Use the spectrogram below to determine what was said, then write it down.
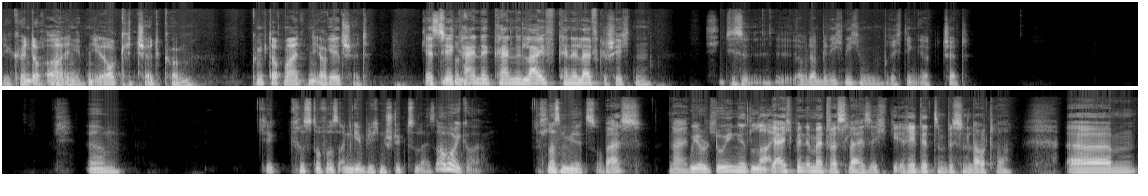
Die können doch mal okay. in den Irk-Chat kommen. Kommt doch mal in den Irk-Chat. Jetzt hier keine, keine Live, keine Live-Geschichten. aber dann bin ich nicht im richtigen Irk-Chat. Ähm, der Christoph ist angeblich ein Stück zu leise, aber egal. Das lassen wir jetzt so. Was? Nein. We are doing it live. Ja, ich bin immer etwas leise. Ich rede jetzt ein bisschen lauter. Ähm,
